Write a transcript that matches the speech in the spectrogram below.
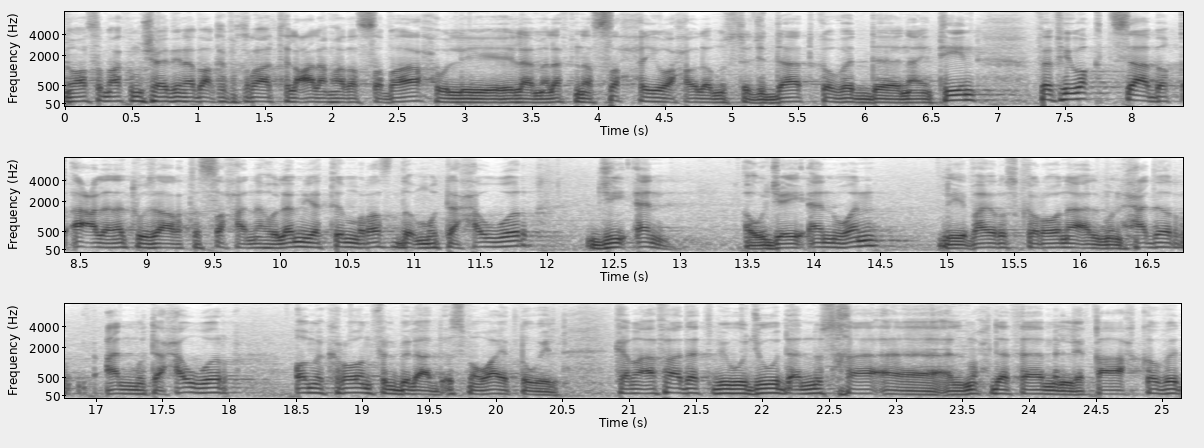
نواصل معكم مشاهدينا باقي فقرات العالم هذا الصباح واللي إلى ملفنا الصحي وحول مستجدات كوفيد 19 ففي وقت سابق أعلنت وزارة الصحة أنه لم يتم رصد متحور JN أو JN 1 لفيروس كورونا المنحدر عن متحور أوميكرون في البلاد. اسمه وايد طويل. كما أفادت بوجود النسخة المحدثة من لقاح كوفيد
